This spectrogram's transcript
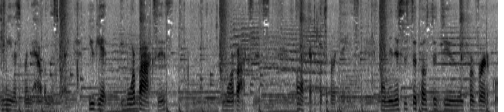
Let me just bring the album this way. You get more boxes, more boxes. Oh, I forgot to put the birthdays. And then this is supposed to do for vertical.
